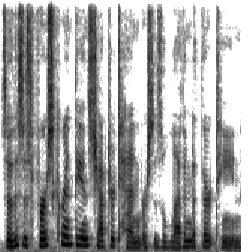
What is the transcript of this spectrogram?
So this is 1 Corinthians chapter 10 verses 11 to 13.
